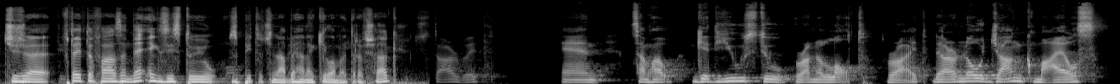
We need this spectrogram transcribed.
Čiže v tejto fáze neexistujú zbytočne nabehané kilometre však. And somehow get used to run a lot, right? There are no junk miles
